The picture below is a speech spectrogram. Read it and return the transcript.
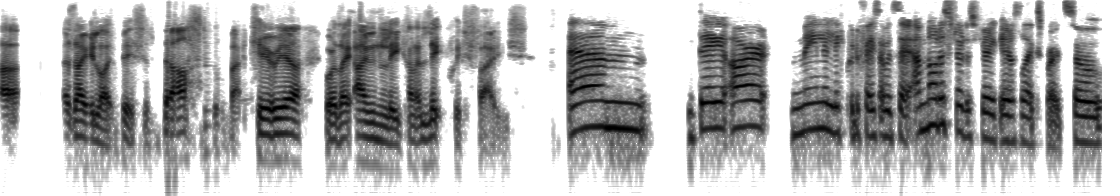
uh, are they like bits of dust or bacteria, or are they only kind of liquid phase? Um, they are mainly liquid phase, I would say. I'm not a stratospheric aerosol expert, so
